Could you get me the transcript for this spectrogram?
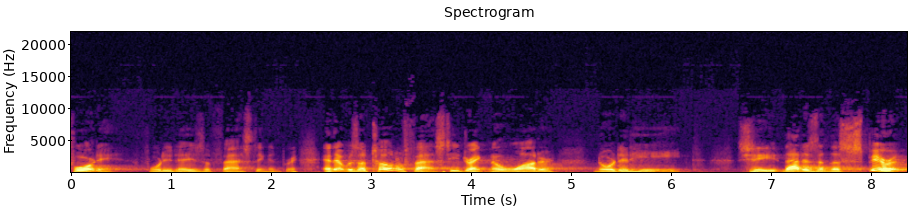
40. 40 days of fasting and praying. And it was a total fast. He drank no water, nor did he eat. See, that is in the spirit.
